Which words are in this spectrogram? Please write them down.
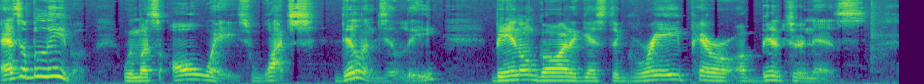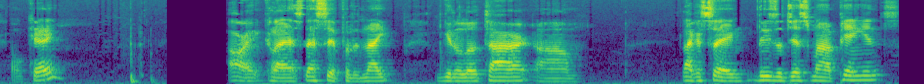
as a believer, we must always watch diligently, being on guard against the grave peril of bitterness. Okay? All right, class, that's it for tonight. I'm getting a little tired. Um, like I say, these are just my opinions.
